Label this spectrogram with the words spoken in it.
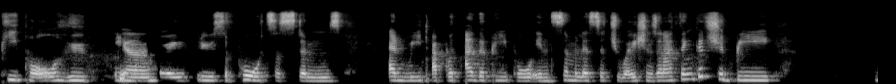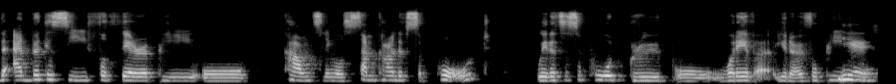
people who yeah going through support systems and meet up with other people in similar situations. And I think it should be the advocacy for therapy or counseling or some kind of support, whether it's a support group or whatever, you know, for people yes.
